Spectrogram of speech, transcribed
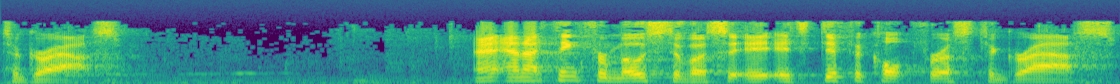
to grasp. And, and I think for most of us, it, it's difficult for us to grasp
